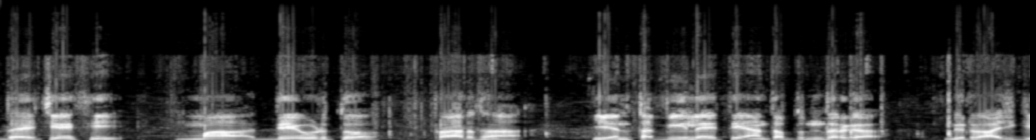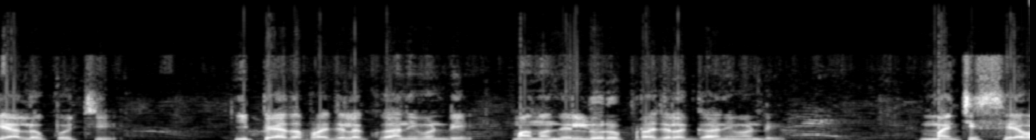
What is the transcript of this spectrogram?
దయచేసి మా దేవుడితో ప్రార్థన ఎంత వీలైతే అంత తొందరగా మీరు రాజకీయాల్లోకి వచ్చి ఈ పేద ప్రజలకు కానివ్వండి మన నెల్లూరు ప్రజలకు కానివ్వండి మంచి సేవ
